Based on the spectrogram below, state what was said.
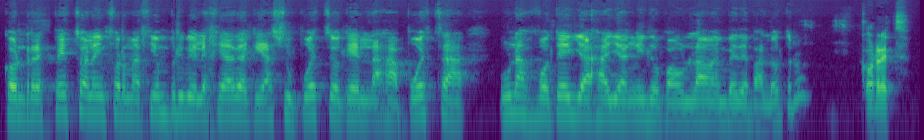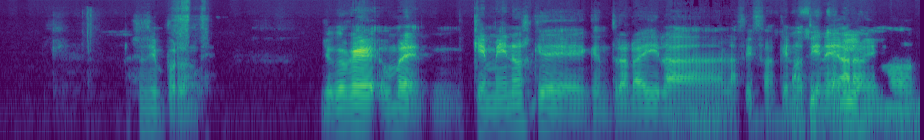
con respecto a la información privilegiada que ha supuesto que en las apuestas unas botellas hayan ido para un lado en vez de para el otro? Correcto. Eso es importante. Yo creo que, hombre, que menos que, que entrar ahí la, la FIFA, que La no tiene ahora mismo.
